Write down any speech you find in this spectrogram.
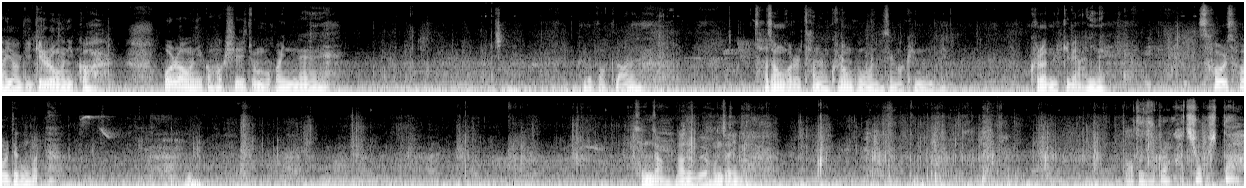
아 여기 길로 오니까 올라오니까 확실히 좀 뭐가 있네. 근데 막 나는 자전거를 타는 그런 공원을 생각했는데 그런 느낌이 아니네. 서울 서울대공원? 젠장 나는 왜 혼자인가 나도 누구랑 같이 오고 싶다.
